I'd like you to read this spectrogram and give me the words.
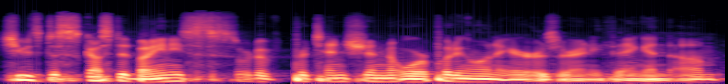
she was disgusted by any sort of pretension or putting on airs or anything. And um,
